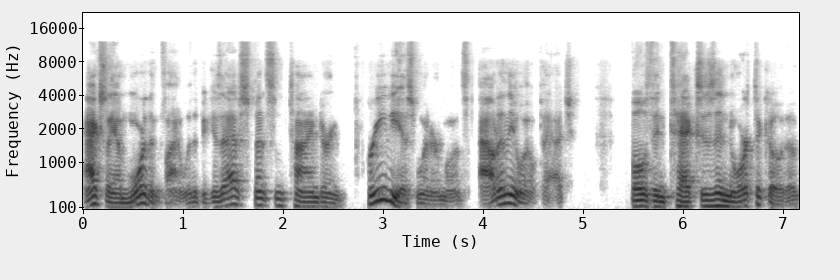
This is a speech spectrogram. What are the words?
Actually, I'm more than fine with it because I have spent some time during previous winter months out in the oil patch, both in Texas and North Dakota,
